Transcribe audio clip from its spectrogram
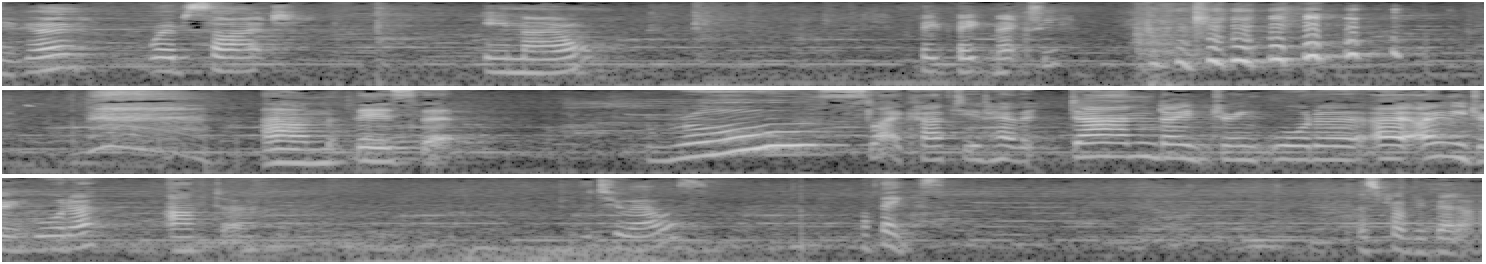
you go. Website, email. Beep beep Maxi. um, there's the rules like after you have it done don't drink water uh, only drink water after the two hours. Oh thanks. That's probably better.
